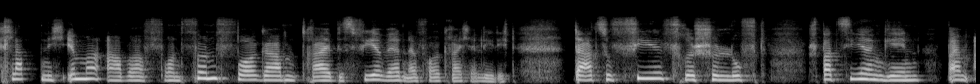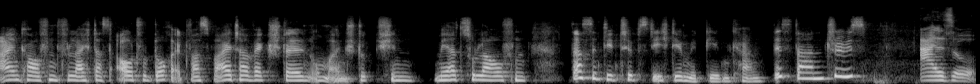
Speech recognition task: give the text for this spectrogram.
Klappt nicht immer, aber von fünf Vorgaben drei bis vier werden erfolgreich erledigt. Dazu viel frische Luft, spazieren gehen, beim Einkaufen vielleicht das Auto doch etwas weiter wegstellen, um ein Stückchen mehr zu laufen. Das sind die Tipps, die ich dir mitgeben kann. Bis dann, tschüss. Also,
